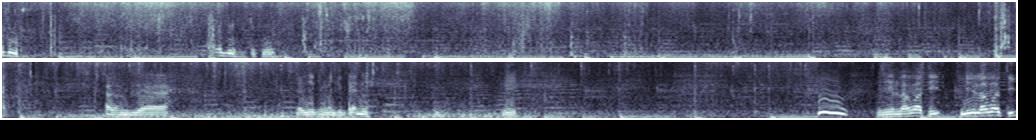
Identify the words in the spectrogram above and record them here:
Aduh. Aduh, jebur. Alhamdulillah. Jadi kena juga nih. Nih. Huh, Nilawati, Nilawati,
